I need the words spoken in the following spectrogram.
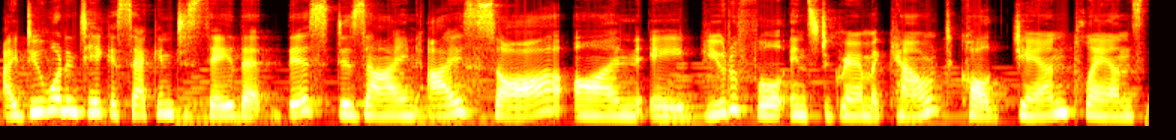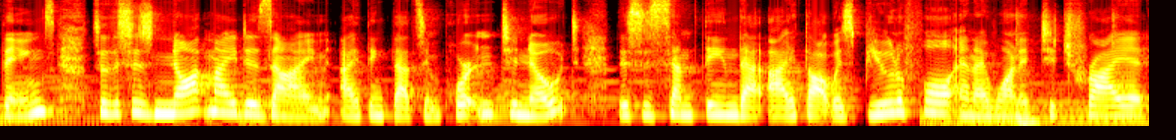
I do want to take a second to say that this design I saw on a beautiful Instagram account called Jann Plans Things. So this is not my design. I think that's important to note. This is something that I thought was beautiful and I wanted to try it.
